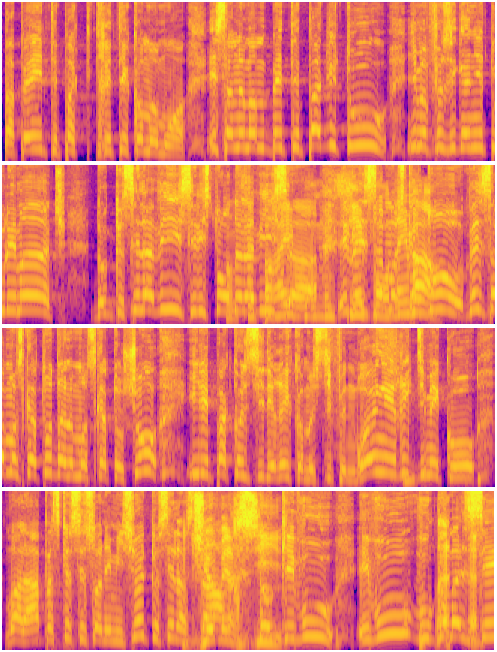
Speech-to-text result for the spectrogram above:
Papin n'était pas traité comme moi. Et ça ne m'embêtait pas du tout. Il me faisait gagner tous les matchs. Donc, c'est la vie, c'est l'histoire de la vie, ça. et Vincent. Moscato, Vincent Moscato, dans le Moscato Show, il n'est pas considéré comme Stephen Brun et Eric Dimeco. Voilà, parce que c'est son émission et que c'est la Dieu star. merci. Donc, et vous, et vous, vous commencez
